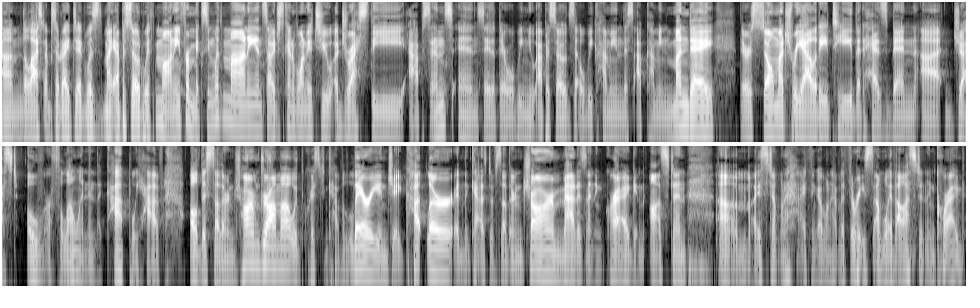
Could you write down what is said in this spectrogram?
Um, the last episode I did was my episode with Monty from Mixing with Monty. And so I just kind of wanted to address the absence and say that there will be new episodes that will be coming this upcoming Monday. There's so much reality tea that has been uh, just overflowing in the cup. We have all this Southern Charm drama with Kristin Cavallari and Jay Cutler and the cast of Southern Charm, Madison and Craig and Austin. Um, I still want to, I think I want to have a threesome with Austin and Craig.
